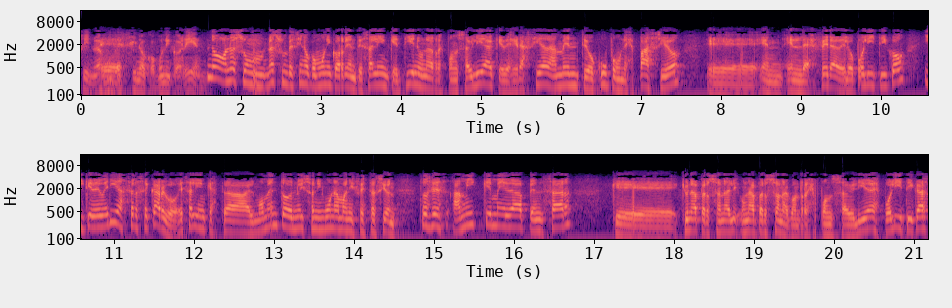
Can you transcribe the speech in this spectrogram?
Sí, no es un eh, vecino común y corriente. No, no es, un, no es un vecino común y corriente, es alguien que tiene una responsabilidad, que desgraciadamente ocupa un espacio eh, en, en, la esfera de lo político y que debería hacerse cargo. Es alguien que hasta el momento no hizo ninguna manifestación. Entonces, ¿a mí qué me da a pensar que, que una, persona, una persona con responsabilidades políticas,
